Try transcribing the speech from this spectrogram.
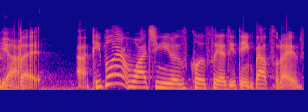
Yeah. But uh, people aren't watching you as closely as you think. That's what I've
